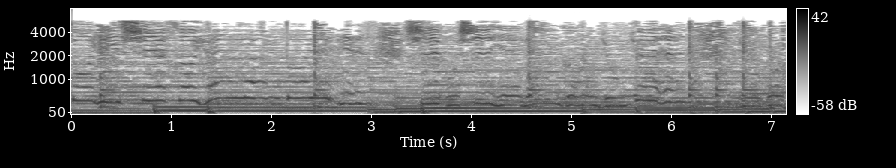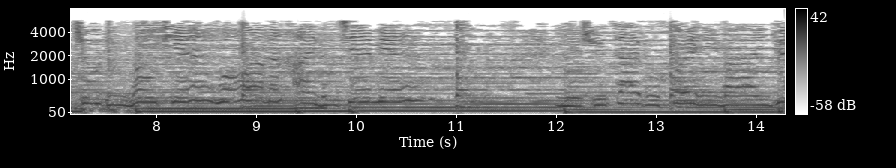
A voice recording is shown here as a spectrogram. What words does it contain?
多一些和原谅多一点，是不是也能够永远？如果注定某天我们还能见面，也许再不会埋怨。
